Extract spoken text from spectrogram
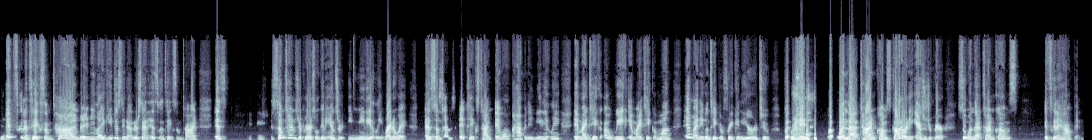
Yeah. It's gonna take some time, baby. Like you just need to understand it's gonna take some time. It's sometimes your prayers will get answered immediately right away and yes. sometimes it takes time it won't happen immediately it might take a week it might take a month it might even take a freaking year or two but it, but when that time comes, God already answered your prayer. So when that time comes, it's going to happen.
